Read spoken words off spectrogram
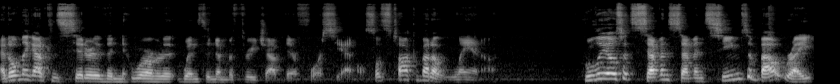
I don't think I'd consider the whoever wins the number three job there for Seattle. So let's talk about Atlanta. Julio's at 7 7, seems about right.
